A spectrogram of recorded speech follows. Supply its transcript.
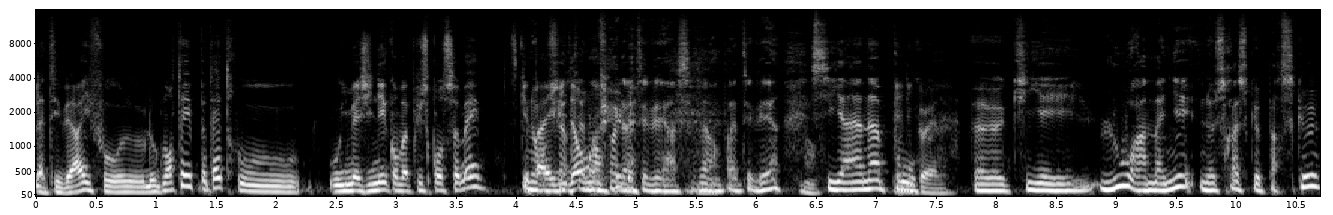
la TVA, il faut l'augmenter peut-être ou, ou imaginer qu'on va plus consommer, ce qui n'est pas évident. Non, pas la TVA, certainement pas la TVA. S'il y a un impôt euh, qui est lourd à manier, ne serait-ce que parce que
